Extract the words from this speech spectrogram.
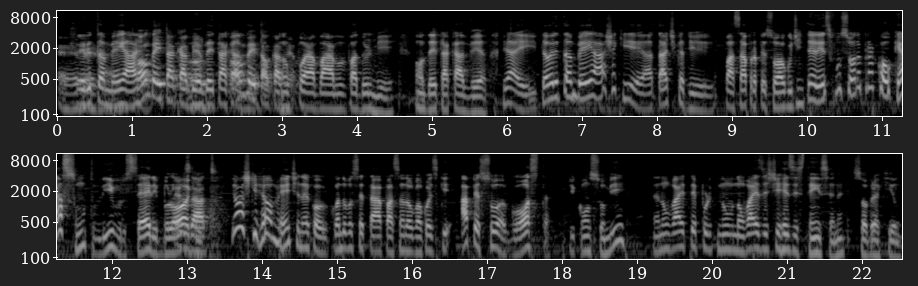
é, ele também acha. Vamos deitar cabelo. Vamos deitar cabelo. Vamos deitar o cabelo. Não pôr a barba pra dormir. Vamos deitar cabelo. E aí, então ele também acha que a tática de passar pra pessoa algo de interesse funciona para qualquer assunto, livro, série, blog. Exato. Eu acho que realmente, né, quando você tá passando alguma coisa que a pessoa gosta de consumir, não vai ter por, não, não vai existir resistência, né, sobre aquilo.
